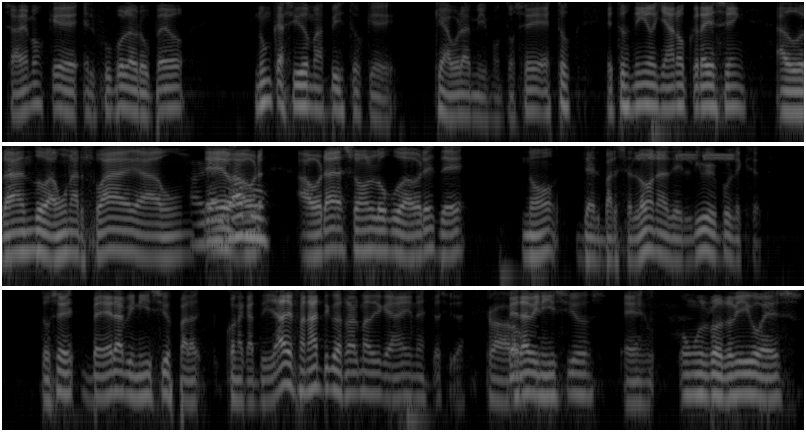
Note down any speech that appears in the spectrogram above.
Sabemos que el fútbol europeo nunca ha sido más visto que, que ahora mismo. Entonces, estos, estos niños ya no crecen adorando a un Arzuaga, a un Teo, ahora, ahora son los jugadores de no del Barcelona, del Liverpool, etc. Entonces, ver a Vinicius para con la cantidad de fanáticos de Real Madrid que hay en esta ciudad, Claro. ver a Vinicius, un Rodrigo es,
